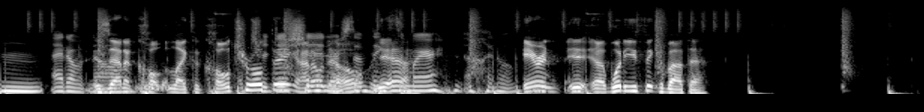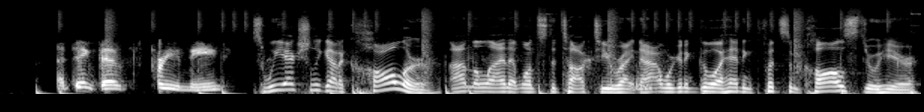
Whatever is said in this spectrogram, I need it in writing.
mm, I don't know. is that a like a cultural thing i don't know or something yeah somewhere? No, I don't. aaron so. uh, what do you think about that I think that's pretty mean. So we actually got a caller on the line that wants to talk to you right now. We're going to go ahead and put some calls through here.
